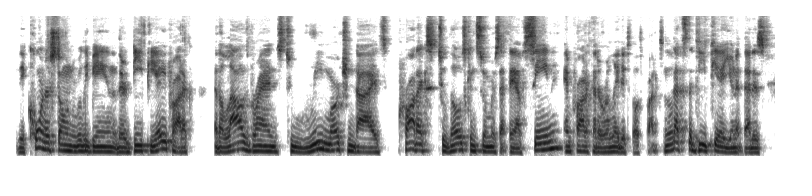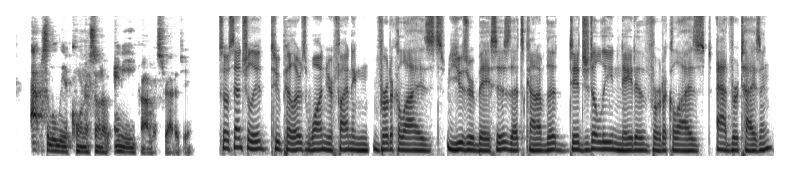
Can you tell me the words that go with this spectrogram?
the cornerstone really being their DPA product that allows brands to re-merchandise products to those consumers that they have seen and products that are related to those products. And that's the DPA unit that is absolutely a cornerstone of any e-commerce strategy. So essentially, two pillars. One, you're finding verticalized user bases. That's kind of the digitally native verticalized advertising.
